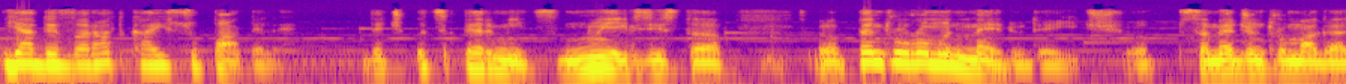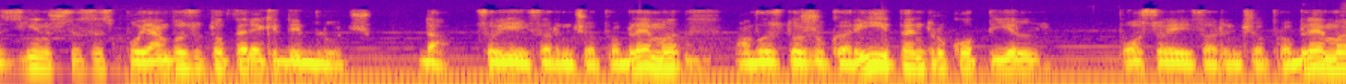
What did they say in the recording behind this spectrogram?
E adevărat că ai supapele deci îți permiți. Nu există, uh, pentru un român mediu de aici, uh, să mergi într-un magazin și să spui, am văzut o pereche de blugi. Da, să o iei fără nicio problemă. Am văzut o jucărie pentru copil, poți să o iei fără nicio problemă.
